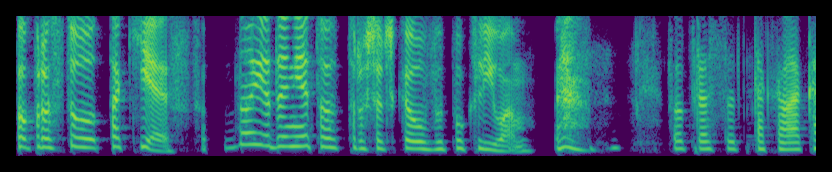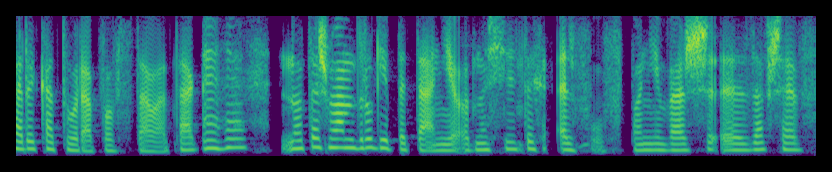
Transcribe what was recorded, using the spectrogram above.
Po prostu tak jest. No jedynie to troszeczkę uwypukliłam. Po prostu taka karykatura powstała, tak? Mhm. No też mam drugie pytanie odnośnie tych elfów, ponieważ e, zawsze w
